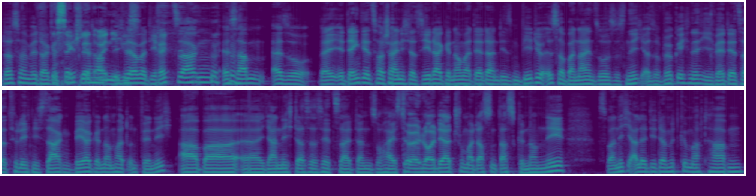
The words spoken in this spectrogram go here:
das haben wir da Das erklärt gehabt. einiges. Ich will aber direkt sagen, es haben, also, weil ihr denkt jetzt wahrscheinlich, dass jeder genommen hat, der da in diesem Video ist, aber nein, so ist es nicht. Also wirklich nicht. Ich werde jetzt natürlich nicht sagen, wer genommen hat und wer nicht. Aber äh, ja, nicht, dass es jetzt halt dann so heißt, hey, Leute, der hat schon mal das und das genommen. Nee, es waren nicht alle, die da mitgemacht haben.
